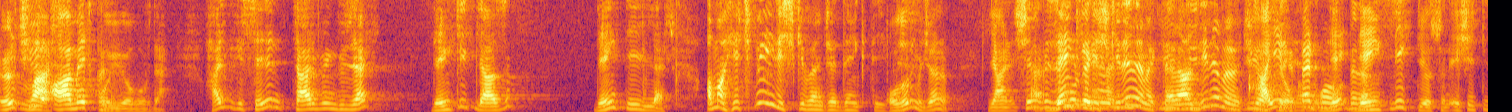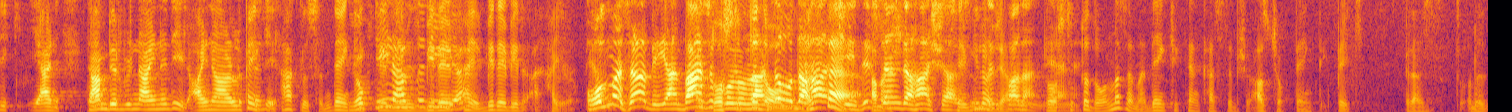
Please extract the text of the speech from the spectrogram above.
Ölçüyü var. Ahmet koyuyor burada. Halbuki senin tarifin güzel. Denklik lazım. Denk değiller. Ama hiçbir ilişki bence denk değil. Olur mu canım? Yani şimdi bizim denk burada ilişki ne demek? Teraziyle mi ölçüyor? Hayır Yok, efendim de- biraz- denklik diyorsun, eşitlik. Yani tam birbirine aynı değil, aynı ağırlıkta Peki değil. haklısın. Denklik Yok değil, haklı bire, değil ya. Hayır birebir hayır. Olmaz abi. Yani bazı Dostlukta konularda da o daha da, şeydir, ama sen daha aşağısındır hocam, falan. yani. Dostlukta da olmaz ama denklikten kastım şu. Az çok denklik. Peki. Biraz onu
